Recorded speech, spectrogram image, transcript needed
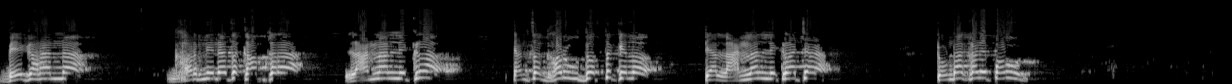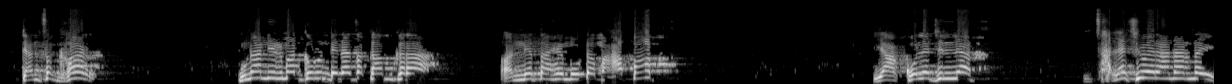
बेघरांना घर नेण्याचं काम करा. लहान लहान लेकर त्यांचं घर उद्ध्वस्त केलं. त्या लहान लहान लेकराच्या तोंडाकडे पाहून त्यांचं घर पुन्हा निर्माण करून देण्याचं काम करा. अन्यथा हे मोठं महापाप या अकोले जिल्ह्यात झाल्याशिवाय राहणार नाही.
